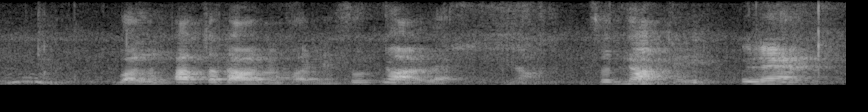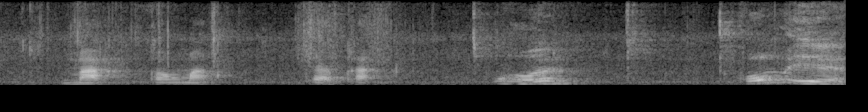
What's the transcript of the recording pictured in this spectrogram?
อืมบอลปักตะดอนข่อยนี่สุดยอดแล้วเนาะสุดยอดทีพี่แรงมักต้องมักแซ่บคักโอ้โหขมอีก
